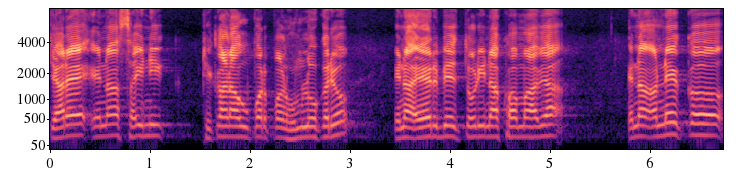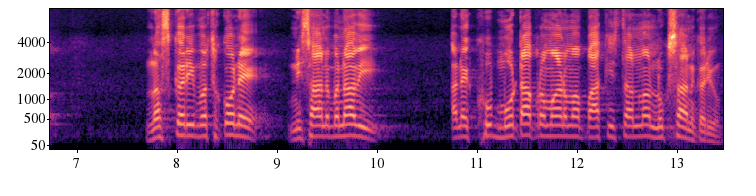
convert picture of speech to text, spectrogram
ત્યારે એના સૈનિક ઠેકાણા ઉપર પણ હુમલો કર્યો, એના એરબેઝ તોડી નાખવામાં આવ્યા, એના અનેક લશ્કરી મથકોને નિશાન બનાવી અને ખૂબ મોટા પ્રમાણમાં પાકિસ્તાનમાં નુકસાન કર્યું.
